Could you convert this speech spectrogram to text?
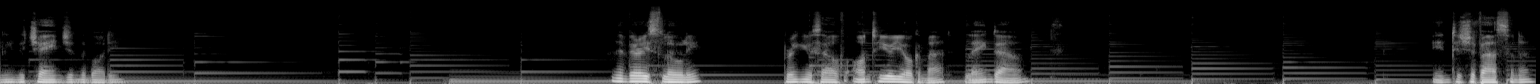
Feeling the change in the body. And then very slowly bring yourself onto your yoga mat, laying down, into Shavasana.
